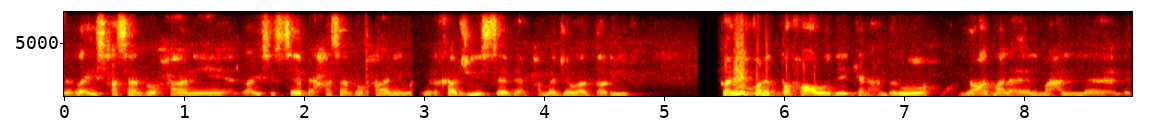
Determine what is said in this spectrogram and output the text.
الرئيس حسن روحاني الرئيس السابق حسن روحاني وزير الخارجية السابق محمد جواد ظريف. فريقهم التفاوضي كان عم بيروح وعم بيقعد مع ال مع ال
